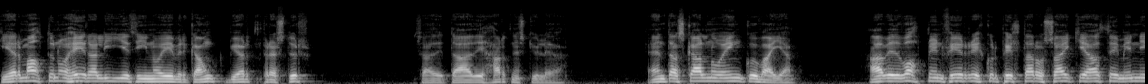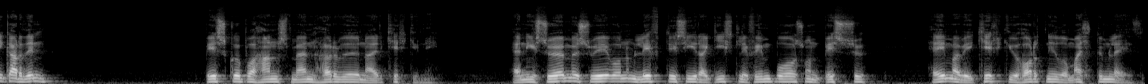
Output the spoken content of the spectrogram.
Hér máttu nú heyra líi þín og yfir gang, Björn Prestur, saði daði harneskjulega. Enda skal nú engu væja. Hafið vopnin fyrir ykkur piltar og sækja að þeim inn í gardin. Biskup og hans menn hörfuðu nær kirkjunni. En í sömu svifunum lifti síra gísli Fimboðsson bissu heima við kirkjuhornið og mæltum leið.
